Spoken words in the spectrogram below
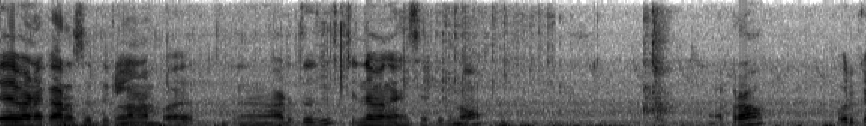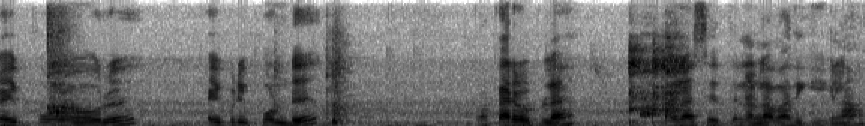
தேவையான காரம் சேர்த்துக்கலாம். நம்ம அடுத்தது சின்ன வெங்காயம் சேர்த்துக்கணும். அப்புறம் ஒரு கை பூ ஒரு கைப்பிடி பூண்டு அப்புறம் கருவேப்பிலை இதெல்லாம் சேர்த்து நல்லா வதக்கிக்கலாம்.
